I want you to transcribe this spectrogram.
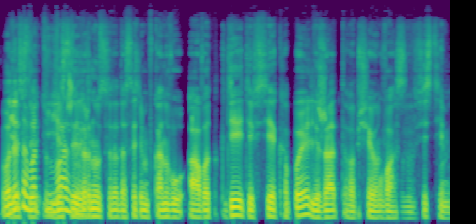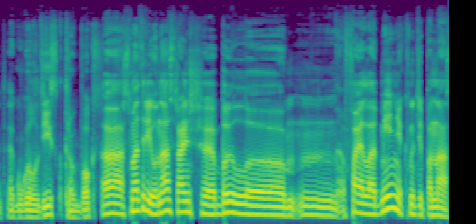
Вот если, это вот важно. Если вернуться тогда с этим в канву, а вот где эти все КП лежат вообще у вас в системе? Это Google Диск, Dropbox? А, смотри, у нас раньше был э, файлообменник, ну, типа NAS,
